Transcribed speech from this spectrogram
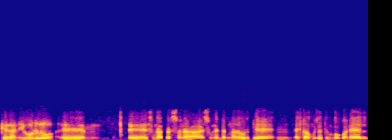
que Dani Gordo eh, eh, es una persona, es un entrenador que mm, he estado mucho tiempo con él,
